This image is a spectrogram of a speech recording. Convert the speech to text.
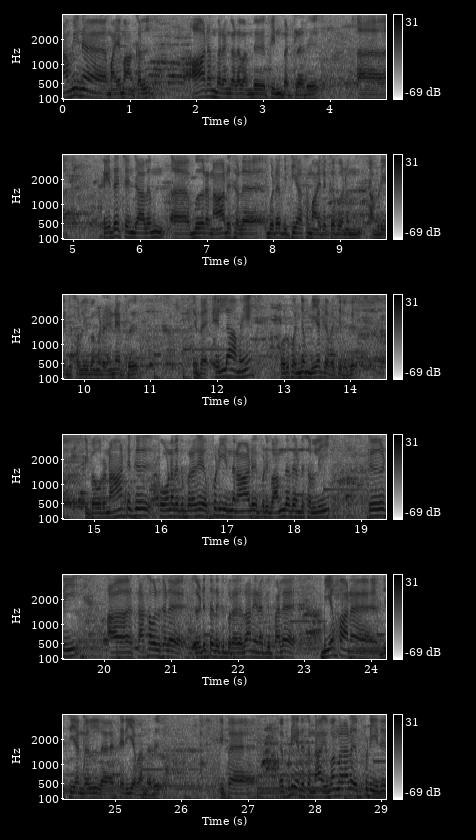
நவீன மயமாக்கல் ஆடம்பரங்களை வந்து பின்பற்றுறது எதை செஞ்சாலும் வேறு நாடுகளை விட வித்தியாசமாக இருக்க வேணும் அப்படி என்று சொல்லி இவங்களோட நினைப்பு. இப்போ எல்லாமே ஒரு கொஞ்சம் வியக்க வச்சுருக்கு. இப்போ ஒரு நாட்டுக்கு போனதுக்கு பிறகு எப்படி இந்த நாடு இப்படி வந்ததுன்னு சொல்லி தேடி தகவல்களை எடுத்ததுக்கு பிறகு தான் எனக்கு பல வியப்பான விஷயங்கள் தெரிய வந்தது. இப்போ எப்படி என்று சொன்னால் இவங்களால் எப்படி இது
